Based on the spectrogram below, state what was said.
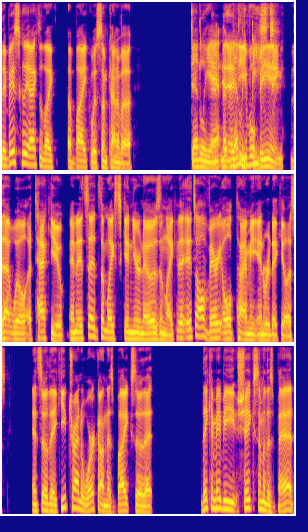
they basically acted like a bike was some kind of a Deadly an, ant, an deadly evil beast. being that will attack you. And it said something like skin your nose and like it's all very old timey and ridiculous. And so they keep trying to work on this bike so that they can maybe shake some of this bad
